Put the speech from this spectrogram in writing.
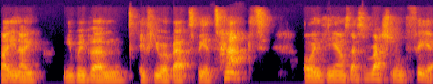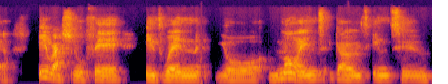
Like you know, you with um, if you're about to be attacked or anything else, that's rational fear. Irrational fear is when your mind goes into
